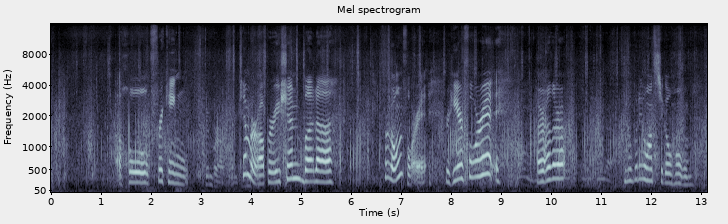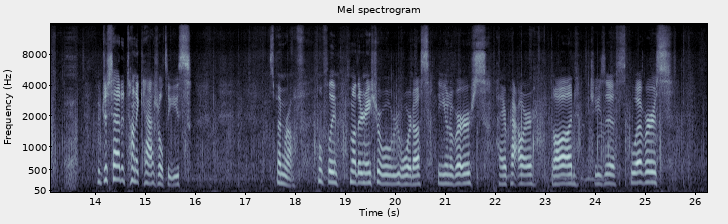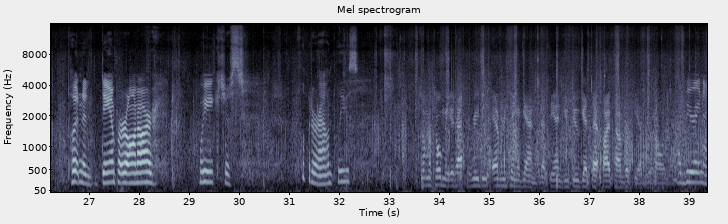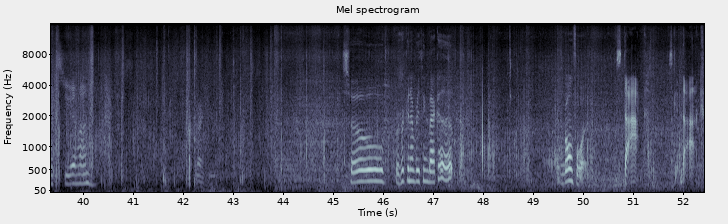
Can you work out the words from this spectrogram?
a whole freaking timber operation, timber operation but uh, we're going for it. We're here for it. Our other, nobody wants to go home. We've just had a ton of casualties. It's been rough. Hopefully Mother Nature will reward us. The universe, higher power, God, Jesus, whoever's putting a damper on our week, just flip it around, please. Someone told me you'd have to redo everything again, but at the end you do get that five pound rookie. I'd do it all again. I'd be right next to you, hon. Thank you. So we're hooking everything back up. We're going for it. It's dark. It's getting dark.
